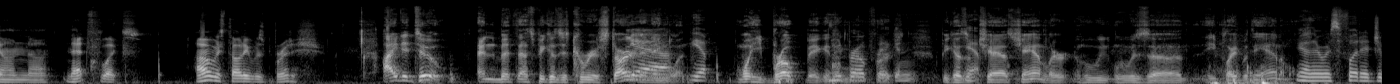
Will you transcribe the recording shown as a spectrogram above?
on uh, Netflix. I always thought he was British. I did too, and but that's because his career started Yeah, in England. yep. Well, he broke big in He England broke first big in- because yep. of Chas Chandler, who who was uh, he played with the animals. Yeah, there was footage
